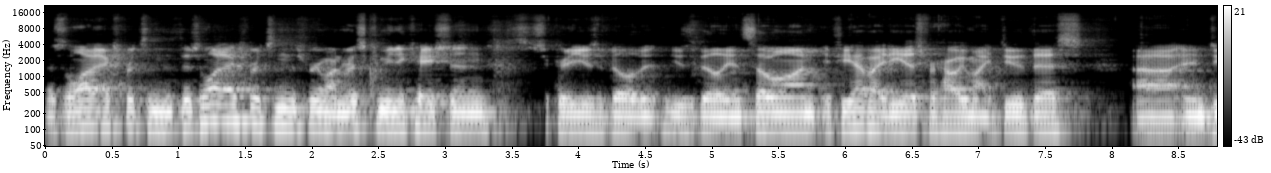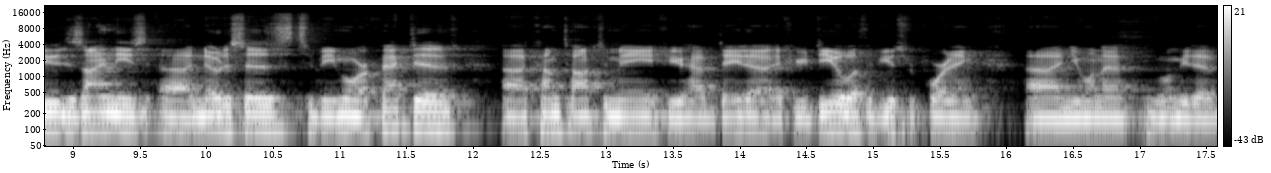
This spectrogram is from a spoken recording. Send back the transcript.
there's a lot of experts in there's a lot of experts in this room on risk communication, security usability, usability, and so on. If you have ideas for how we might do this uh, and do design these uh, notices to be more effective, uh, come talk to me. If you have data, if you deal with abuse reporting, uh, and you want to you want me to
